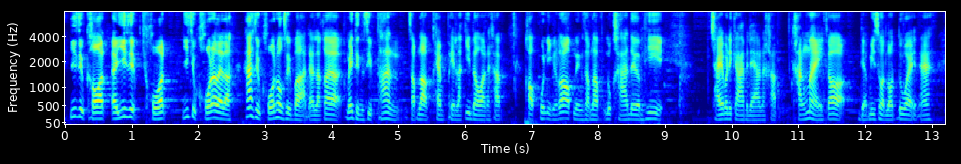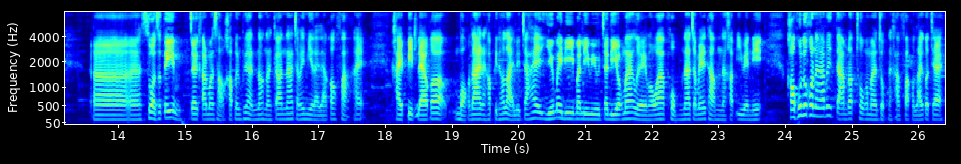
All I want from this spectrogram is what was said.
20 คอร์สเออ20 โค้ด 20 โค้ดอะไรล่ะ 50 โค้ด 60 บาทนะแล้วก็ไม่ถึง 10 ท่านสำหรับแคมเปญลั c กี้ดอนะครับ ขอบคุณอีกรอบหนึ่งสำหรับลูกค้าเดิมที่ใช้บริการไปแล้วนะครับ ครั้งใหม่ก็เดี๋ยวมีส่วนลดด้วยนะ ส่วนสตรีมเจอกันวันเสาร์ครับเพื่อนๆ นอกนั้นก็น่าจะไม่มีอะไรแล้วก็ฝากให้ใครปิดแล้วก็บอกได้นะครับ ปิดเท่าไหร่หรือจะให้ยืมไอดีมารีวิวจะดีมากๆเลย เพราะว่าผมน่าจะไม่ได้ทำนะครับอีเวนต์นี้ ขอบคุณทุกคนนะครับที่ตามรับชมกันมาจบนะครับ ฝากกดไลค์กดแชร์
